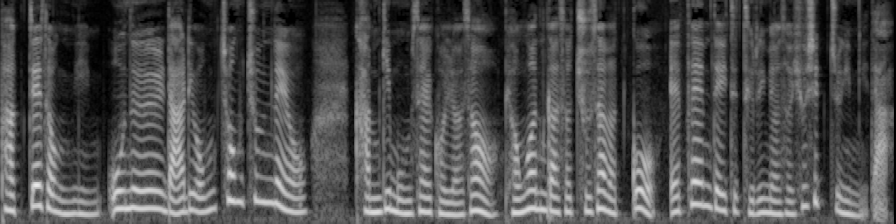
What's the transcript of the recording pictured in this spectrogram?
박재성님, 오늘 날이 엄청 춥네요. 감기 몸살 걸려서 병원 가서 주사 맞고 FM데이트 들으면서 휴식 중입니다.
